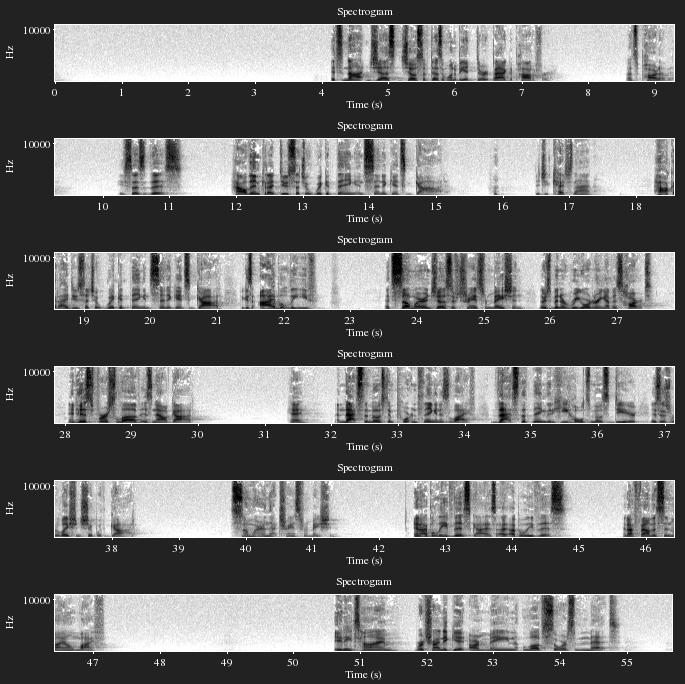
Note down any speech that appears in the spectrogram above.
It's not just Joseph doesn't want to be a dirtbag to Potiphar. That's part of it. He says this How then could I do such a wicked thing and sin against God? Did you catch that? How could I do such a wicked thing and sin against God? Because I believe that somewhere in Joseph's transformation, there's been a reordering of his heart. And his first love is now God. Okay? And that's the most important thing in his life. That's the thing that he holds most dear is his relationship with God. Somewhere in that transformation. And I believe this, guys. I, I believe this. And I found this in my own life. Anytime we're trying to get our main love source met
